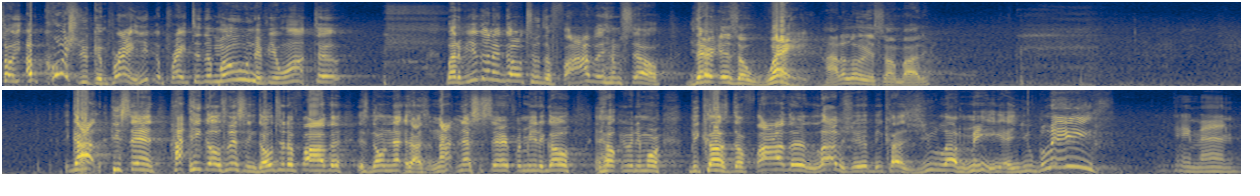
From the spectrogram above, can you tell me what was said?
So of course you can pray. You can pray to the moon if you want to. But if you're going to go to the Father himself, there is a way. Hallelujah, somebody. God, he's saying, he goes, listen, go to the Father. It's, ne- it's not necessary for me to go and help you anymore because the Father loves you because you love me and you believe. Amen.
